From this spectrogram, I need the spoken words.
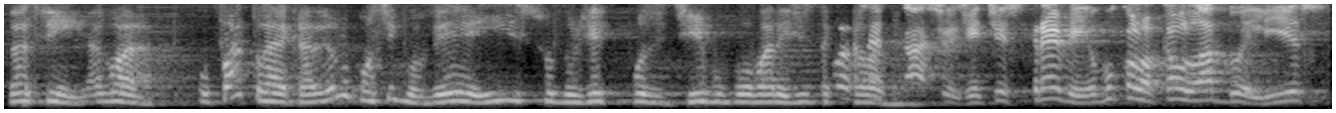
Então, assim, agora, o fato é, cara, eu não consigo ver isso do jeito positivo pro varejista que Você tá acha, gente? Escreve aí. Eu vou colocar o lado do Elias.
